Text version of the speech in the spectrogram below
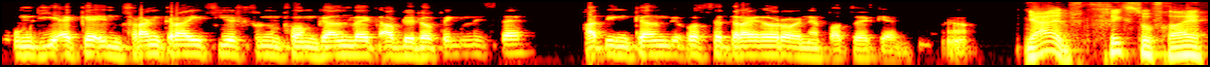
um die Ecke in Frankreich, vier Stunden von Köln weg auf der Dopingliste hat in Köln gekostet 3 Euro in der Apotheke. Ja. Ja, kriegst du frei.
